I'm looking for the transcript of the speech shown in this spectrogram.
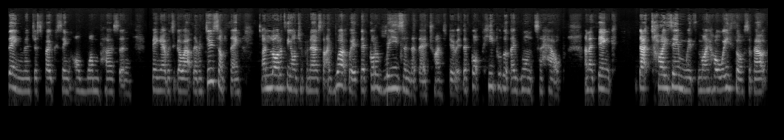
thing than just focusing on one person being able to go out there and do something a lot of the entrepreneurs that I work with, they've got a reason that they're trying to do it. They've got people that they want to help. And I think that ties in with my whole ethos about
